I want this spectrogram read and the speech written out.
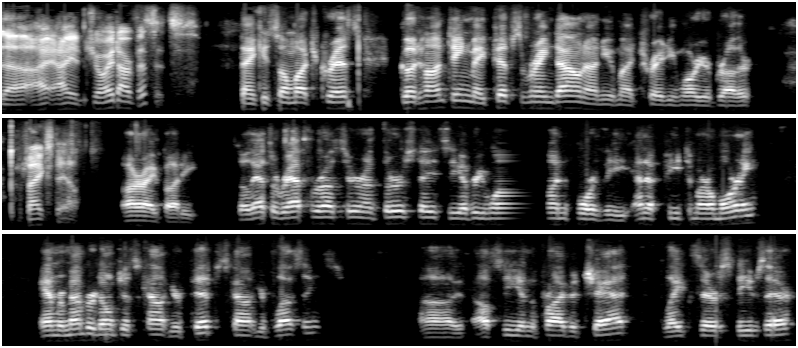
uh, I, I enjoyed our visits. Thank you so much, Chris. Good hunting. May pips rain down on you, my trading warrior brother. Thanks, Dale. All right, buddy. So that's a wrap for us here on Thursday. See everyone for the NFP tomorrow morning. And remember, don't just count your pips, count your blessings. Uh, I'll see you in the private chat. Blake's there, Steve's there.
